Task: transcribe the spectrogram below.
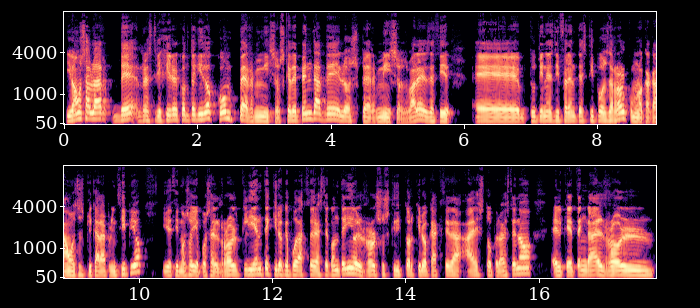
y vamos a hablar de restringir el contenido con permisos, que dependa de los permisos, ¿vale? Es decir, eh, tú tienes diferentes tipos de rol, como lo que acabamos de explicar al principio, y decimos, oye, pues el rol cliente quiero que pueda acceder a este contenido, el rol suscriptor quiero que acceda a esto, pero a este no, el que tenga el rol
